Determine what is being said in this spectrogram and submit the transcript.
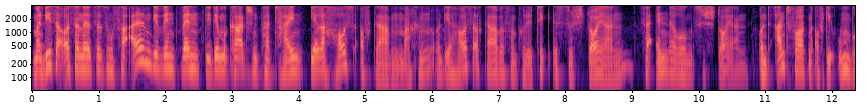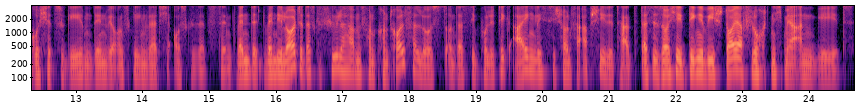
man diese Auseinandersetzung vor allem gewinnt, wenn die demokratischen Parteien ihre Hausaufgaben machen. Und die Hausaufgabe von Politik ist zu steuern, Veränderungen zu steuern und Antworten auf die Umbrüche zu geben, denen wir uns gegenwärtig ausgesetzt sind. Wenn, wenn die Leute das Gefühl haben von Kontrollverlust und dass die Politik eigentlich sich schon verabschiedet hat, dass sie solche Dinge wie Steuerflucht nicht mehr angeht,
